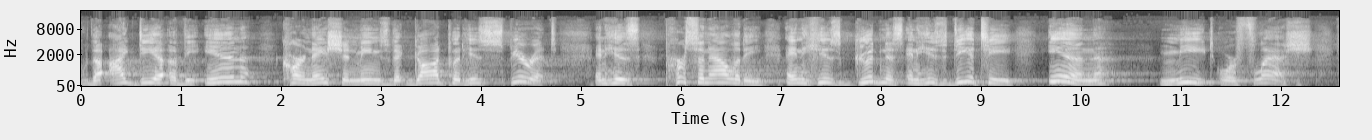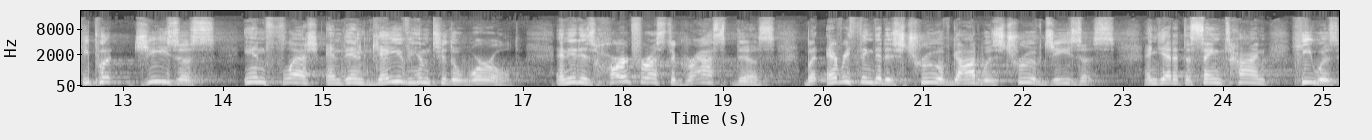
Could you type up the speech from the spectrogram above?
The idea of the incarnation means that God put his spirit and his personality and his goodness and his deity in meat or flesh. He put Jesus in flesh and then gave him to the world. And it is hard for us to grasp this, but everything that is true of God was true of Jesus. And yet at the same time, he was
